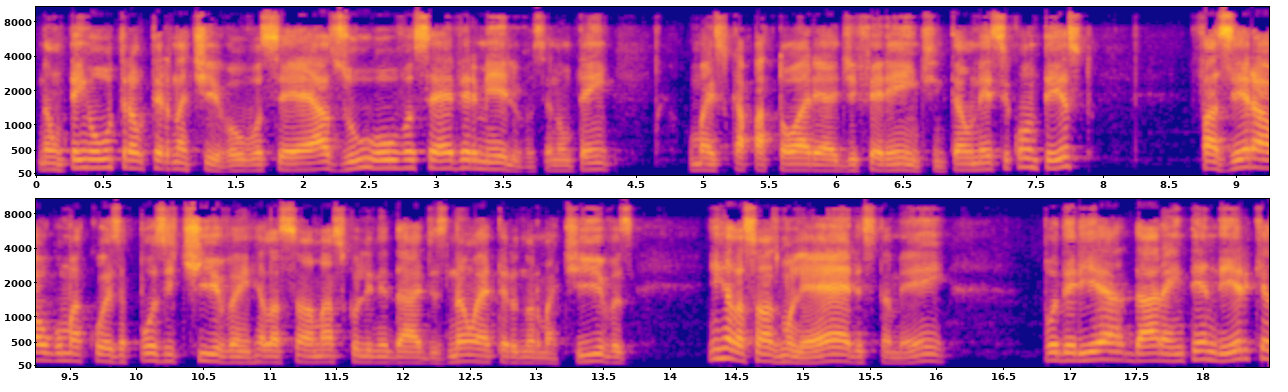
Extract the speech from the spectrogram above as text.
Não tem outra alternativa, ou você é azul ou você é vermelho, você não tem uma escapatória diferente. Então, nesse contexto, fazer alguma coisa positiva em relação a masculinidades não heteronormativas, em relação às mulheres também, poderia dar a entender que a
